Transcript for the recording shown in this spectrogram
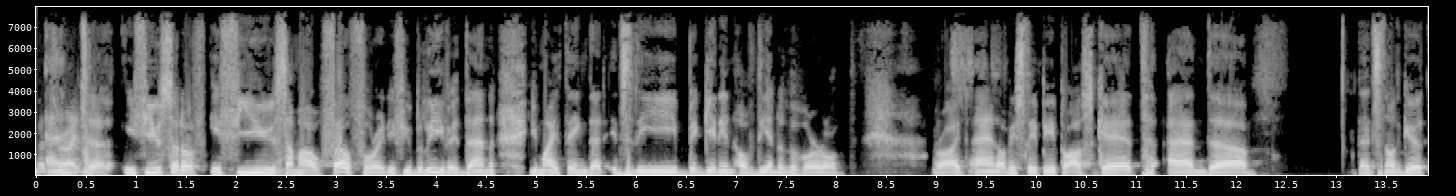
That's and right. uh, if you sort of if you somehow fell for it if you believe it then you might think that it's the beginning of the end of the world right That's- and obviously people are scared and uh, that's not good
